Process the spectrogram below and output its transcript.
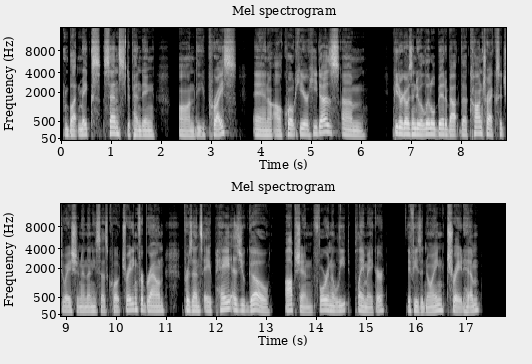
but makes sense depending on the price. And I'll quote here he does. Um, Peter goes into a little bit about the contract situation, and then he says, quote, trading for Brown presents a pay as you go option for an elite playmaker. If he's annoying, trade him.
